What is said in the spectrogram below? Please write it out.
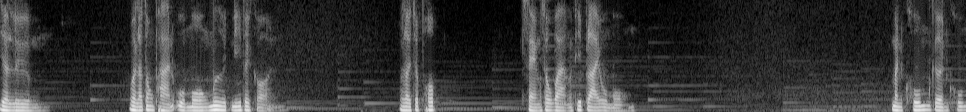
อย่าลืม ว่าเราต้องผ่านอุโมงค์มืดนี้ไปก่อน เราจะพบแสงสว่างที่ปลายอุโมงค์ มันคุ้มเกินคุ้ม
